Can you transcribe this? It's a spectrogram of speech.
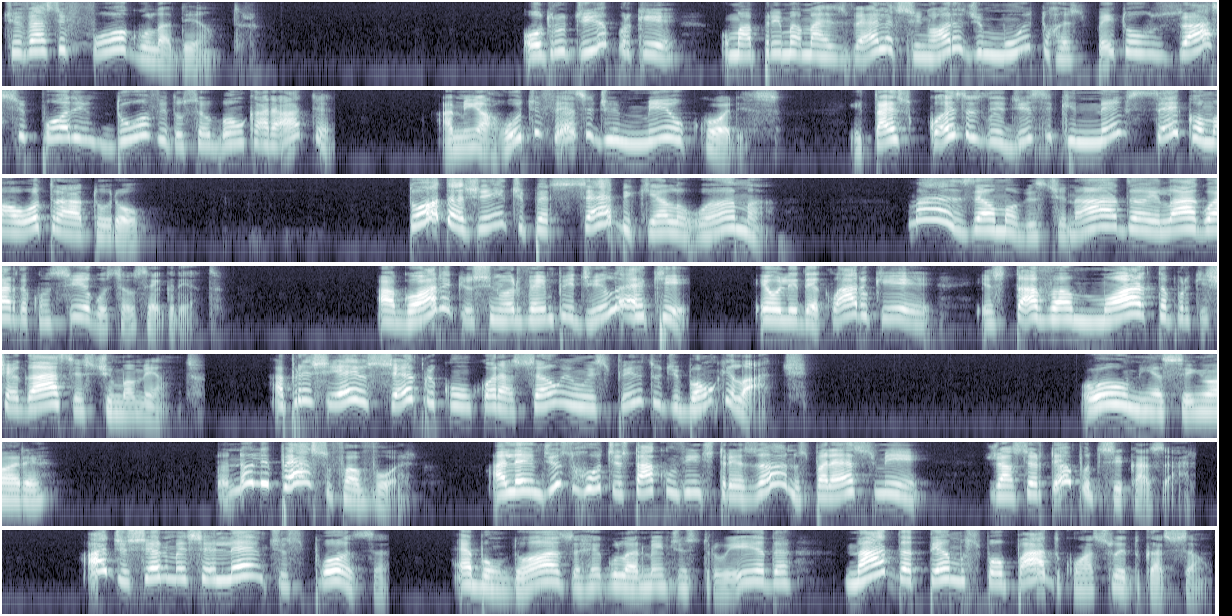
tivesse fogo lá dentro. Outro dia, porque uma prima mais velha, senhora de muito respeito, ousasse pôr em dúvida o seu bom caráter. A minha Ruth fez-se de mil cores, e tais coisas lhe disse que nem sei como a outra aturou. Toda a gente percebe que ela o ama, mas é uma obstinada e lá guarda consigo o seu segredo. Agora que o senhor vem pedi-la é que eu lhe declaro que Estava morta porque chegasse este momento. Apreciei-o sempre com o coração e um espírito de bom quilate. Oh, minha senhora! Não lhe peço favor. Além disso, Ruth está com 23 anos, parece-me já ser tempo de se casar. Há de ser uma excelente esposa. É bondosa, regularmente instruída, nada temos poupado com a sua educação.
